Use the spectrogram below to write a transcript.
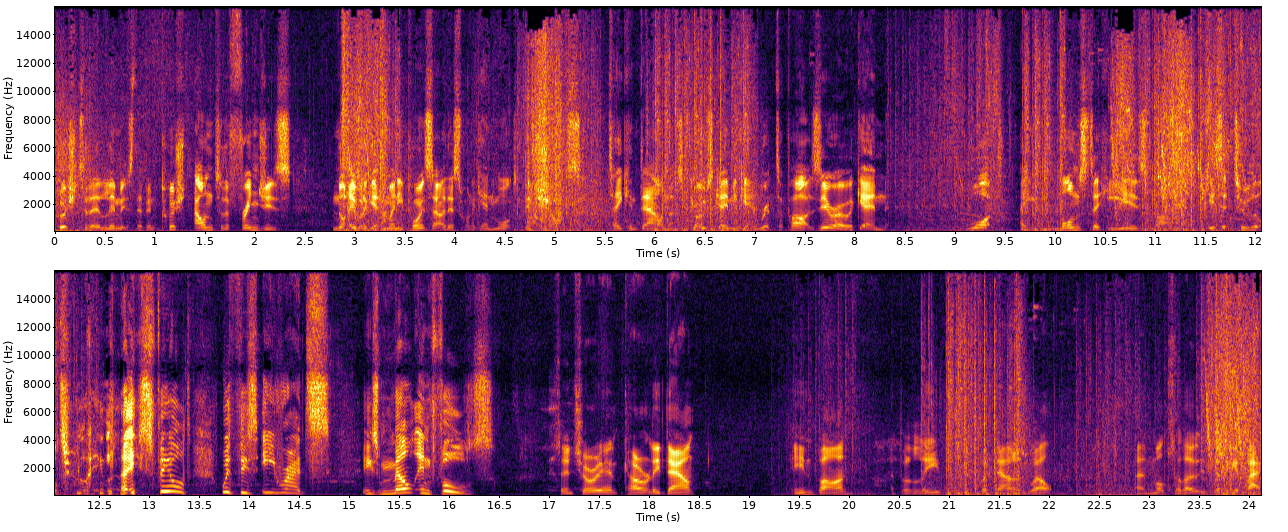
pushed to their limits. They've been pushed onto the fringes not able to get many points out of this one. Again, Morks, big shots taken down. That's Ghost Gaming getting ripped apart. Zero again. What a monster he is, but is it too little too late? Lacefield with these E-Rads. He's melting fools. Centurion currently down in barn. I believe put down as well. And Mox, although, is going to get back.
